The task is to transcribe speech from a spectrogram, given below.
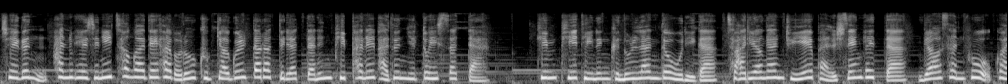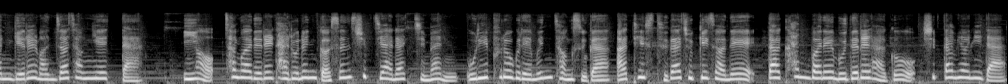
최근 한혜진이 청와대 합으로 국격을 떨어뜨렸다는 비판을 받은 일도 있었다. 김 PD는 그 논란도 우리가 촬영한 뒤에 발생했다며 선후 관계를 먼저 정리했다. 이어 청와대를 다루는 것은 쉽지 않았지만 우리 프로그램은 정수가 아티스트가 죽기 전에 딱 한 번의 무대를 하고 싶다면이다.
